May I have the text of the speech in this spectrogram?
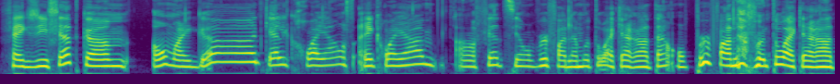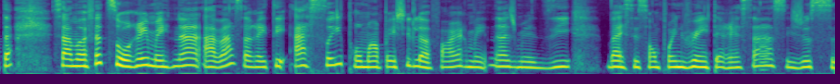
Fait que j'ai fait comme Oh my God, quelle croyance incroyable. En fait, si on veut faire de la moto à 40 ans, on peut faire de la moto à 40 ans. Ça m'a fait sourire maintenant. Avant, ça aurait été assez pour m'empêcher de le faire. Maintenant, je me dis, ben, c'est son point de vue intéressant. C'est juste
